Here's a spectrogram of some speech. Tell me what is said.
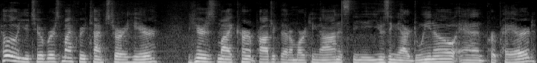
Hello YouTubers, my free time story here. Here's my current project that I'm working on. It's the using the Arduino and Prepar3D.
